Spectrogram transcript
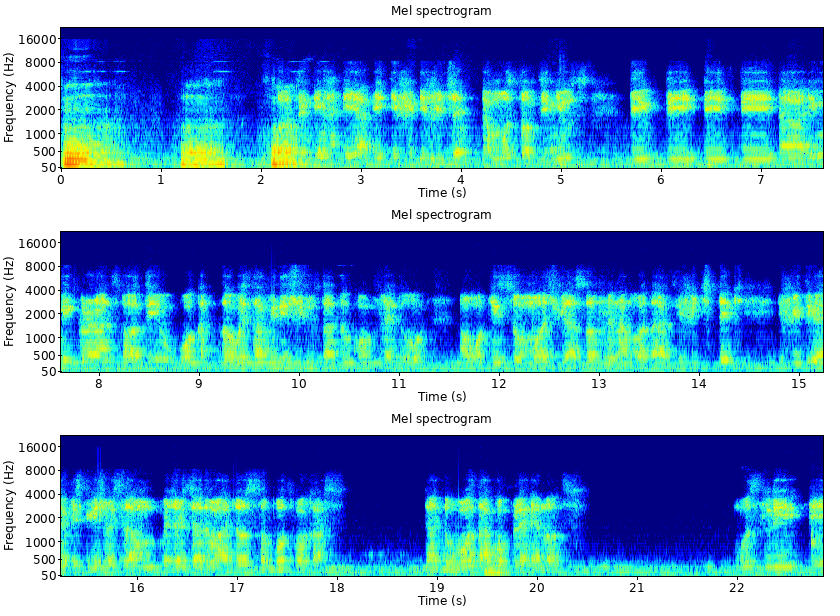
Hmm. Hmm. So I think if yeah, if if if you check uh, most of the news, the the the the uh, immigrants or the workers always having issues that do complain. Oh, I'm working so much, we are suffering and all that. If you take if you do investigation, you see that majority of them are just support workers. They're the ones that complain a lot. Mostly the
